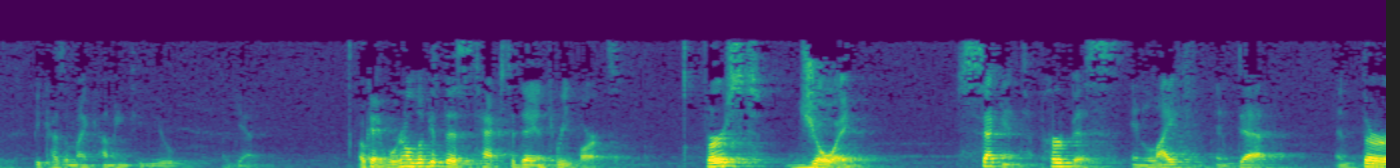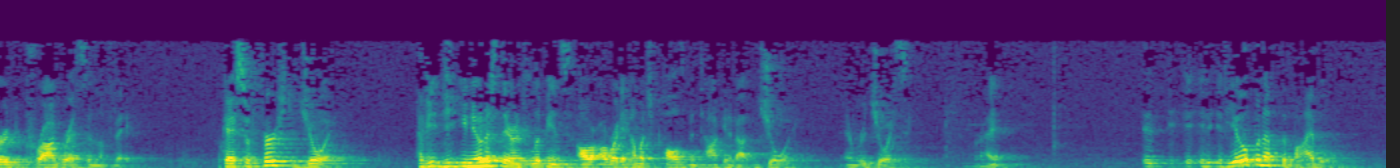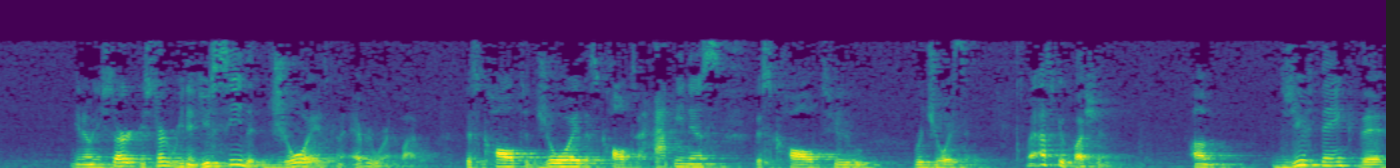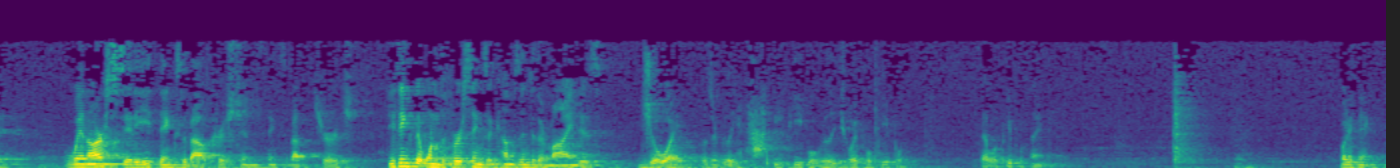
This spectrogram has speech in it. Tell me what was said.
because of my coming to you again. Okay, we're going to look at this text today in three parts. First, joy. Second, purpose in life and death. And third, progress in the faith. Okay, so first, joy. Have you, you noticed there in Philippians already how much Paul's been talking about joy and rejoicing, right? If, you open up the Bible, you know, you start you start reading it, you see that joy is kind of everywhere in the Bible. This call to joy, this call to happiness, this call to rejoicing. Let me ask you a question. Um, do you think that when our city thinks about Christians, thinks about the church, do you think that one of the first things that comes into their mind is joy? Those are really happy people, really joyful people. Is that what people think? What do you think?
